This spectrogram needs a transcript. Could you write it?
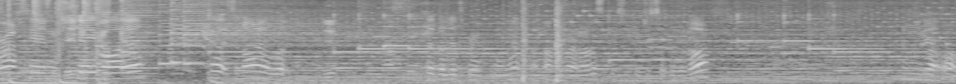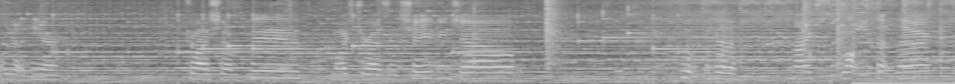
Moroccan Shave shave oil. Oh, it's an oil look. yeah. So the lid's broken on it. I'm not about that because you can just take the lid off. And we got what we got here. Dry shampoo, moisturizing shaving gel. Cool, we got a nice block set there.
